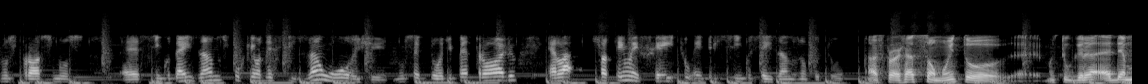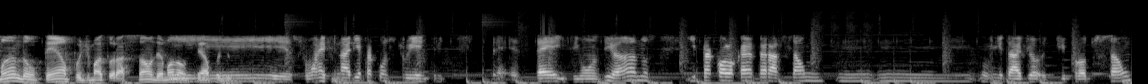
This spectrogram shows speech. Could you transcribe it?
nos próximos é, 5, 10 anos, porque uma decisão hoje no setor de petróleo, ela só tem um efeito entre 5 e 6 anos no futuro. Os projetos são muito, é, muito é, demandam tempo de maturação, demandam Isso, tempo de... Isso, uma refinaria para construir entre 10 e 11 anos e para colocar em operação um, uma unidade de produção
